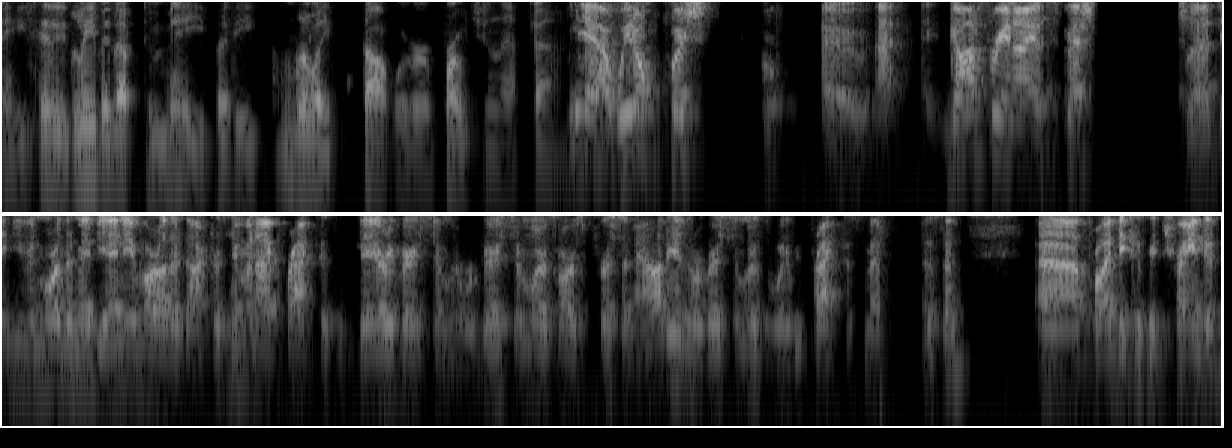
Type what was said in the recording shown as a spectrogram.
He said he'd leave it up to me, but he really thought we were approaching that time. Yeah, we don't push. Uh, Godfrey and I, especially I think even more than maybe any of our other doctors, him and I practice very, very similar. We're very similar as far as personalities. We're very similar as the way we practice medicine, uh, probably because we trained at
